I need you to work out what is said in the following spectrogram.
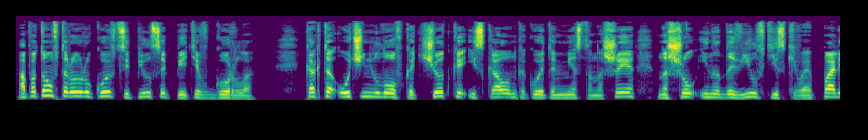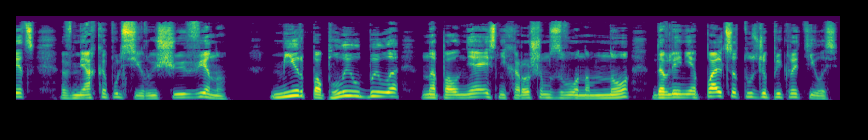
а потом второй рукой вцепился Пете в горло. Как-то очень ловко, четко искал он какое-то место на шее, нашел и надавил, втискивая палец в мягко пульсирующую вену. Мир поплыл было, наполняясь нехорошим звоном, но давление пальца тут же прекратилось.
